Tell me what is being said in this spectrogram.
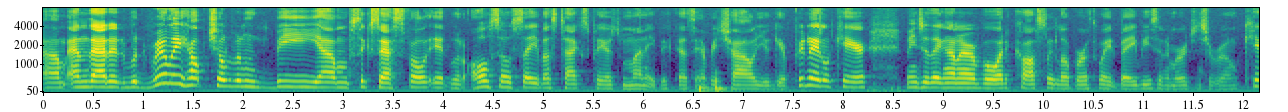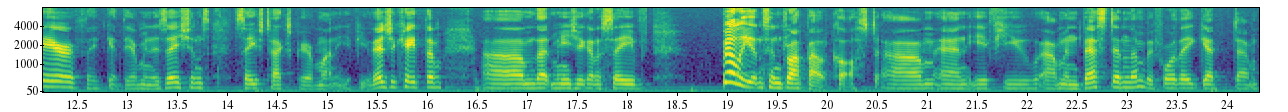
um, and that it would really help children be um, successful. It would also save us taxpayers money because every child you give prenatal care means that they're going to avoid costly low birth weight babies and emergency room care. If they get their immunizations, saves taxpayer money. If you educate them, um, that means you're going to save billions in dropout cost. Um, and if you um, invest in them before they get um,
